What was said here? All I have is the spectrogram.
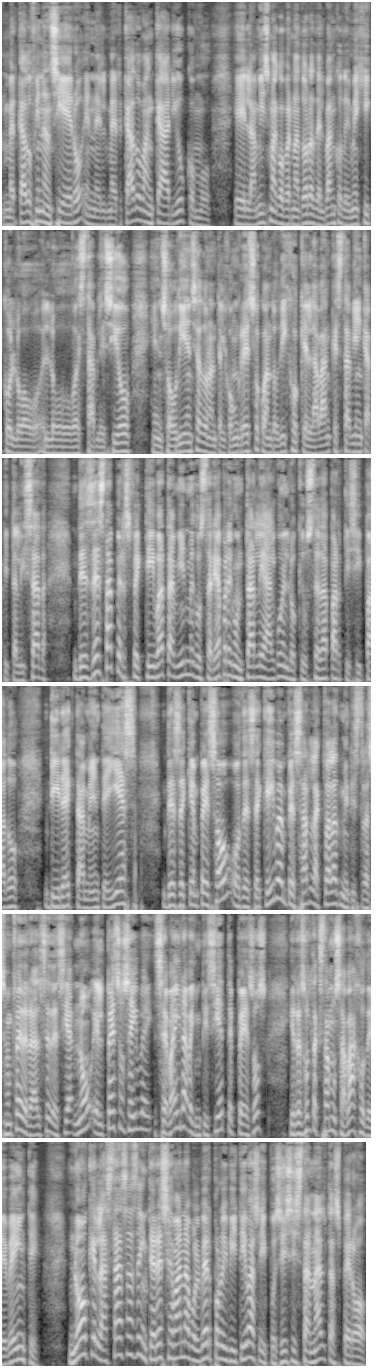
mercado financiero, en el mercado bancario, como eh, la misma gobernadora del Banco de México lo, lo estableció en su audiencia durante el Congreso cuando dijo que la banca está bien capitalizada. Desde esta perspectiva, también me gustaría preguntarle algo en lo que usted ha participado directamente y es, desde que empezó o desde que iba a empezar la actual administración federal, se decía, no, el peso se, iba- se va a ir a 27 pesos y resulta que estamos abajo de 20. No, que las tasas de interés se van a volver prohibitivas y pues sí, sí están altas, pero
